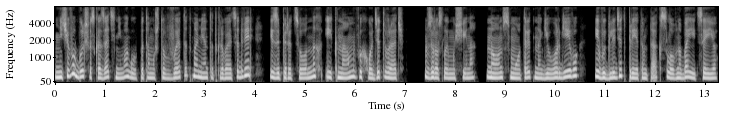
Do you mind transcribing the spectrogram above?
Ничего больше сказать не могу, потому что в этот момент открывается дверь из операционных, и к нам выходит врач. Взрослый мужчина, но он смотрит на Георгиеву и выглядит при этом так, словно боится ее.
